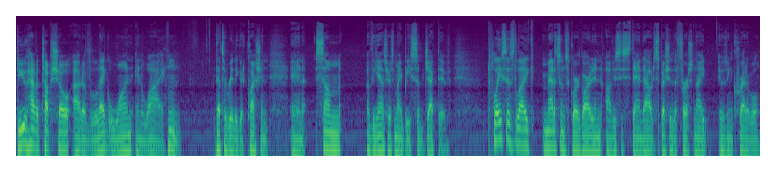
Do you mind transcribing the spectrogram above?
Do you have a top show out of leg one and why? Hmm. That's a really good question. And some of the answers might be subjective. Places like Madison Square Garden obviously stand out, especially the first night. It was incredible.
